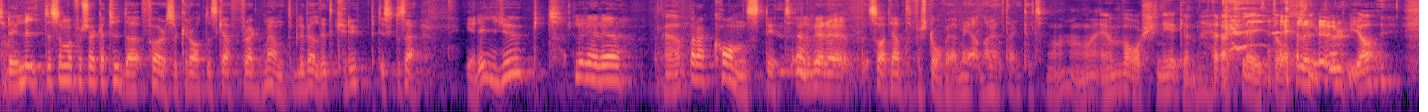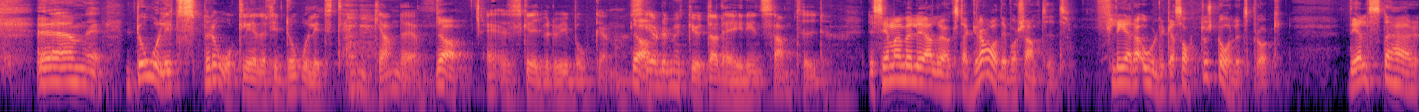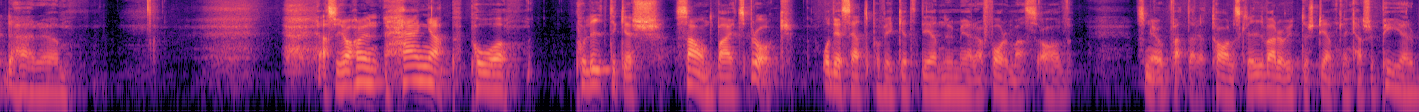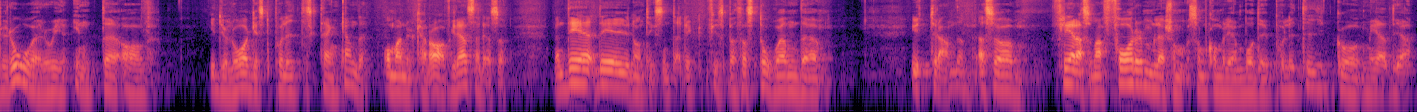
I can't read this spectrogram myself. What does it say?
Så det är lite som att försöka tyda försokratiska fragment. Det blir väldigt kryptiskt. Och så här. Är det djupt eller är det ja. bara konstigt? Eller är det så att jag inte förstår vad jag menar helt enkelt? Ja, en var sin egen Herakleitos. eller hur? Ja. Ehm, dåligt språk leder till dåligt tänkande, ja. Eh, skriver du i boken. Ja. Ser du mycket av det i din samtid? Det ser man väl i allra högsta grad i vår samtid. Flera olika sorters dåligt språk. Dels det här, det här ehm, Alltså jag har en hang-up på politikers soundbite-språk och det sätt på vilket det numera formas av, som jag uppfattar det, talskrivare och ytterst egentligen kanske PR-byråer och inte av ideologiskt politiskt tänkande. Om man nu kan avgränsa det så. Men det, det är ju någonting sånt där. Det finns massa stående yttranden. Alltså flera sådana formler som, som kommer igen både i politik och media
